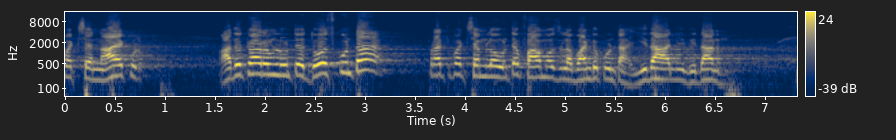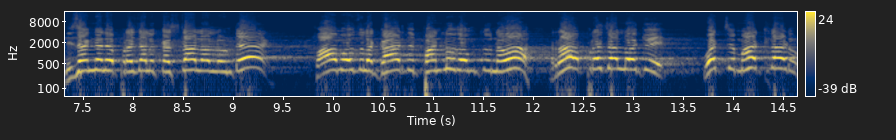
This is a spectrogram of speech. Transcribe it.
పక్ష నాయకుడు. అధికారంలో ఉంటే దోసుకుంటా ప్రతిపక్షంలో ఉంటే ఫామ్ హౌస్లో వండుకుంటా. ఇదా అని విధానం. నిజంగానే ప్రజలు కష్టాలలో ఉంటే ఫామ్ హౌస్ల గాడిది పండ్లు దొంగతున్నావా రా ప్రజల్లోకి. వచ్చి మాట్లాడు.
